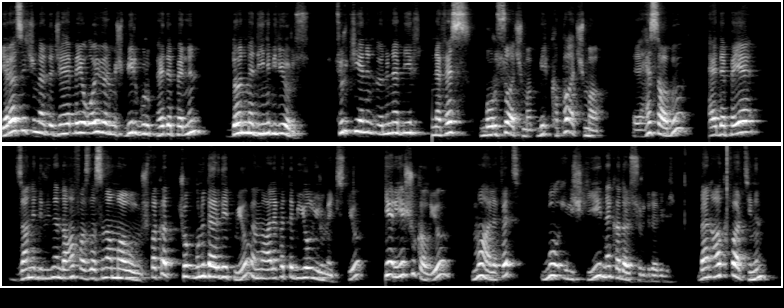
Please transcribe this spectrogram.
yerel seçimlerde CHP'ye oy vermiş bir grup HDP'nin dönmediğini biliyoruz. Türkiye'nin önüne bir nefes borusu açmak, bir kapı açma e, hesabı HDP'ye zannedildiğinden daha fazlasına mal olmuş. Fakat çok bunu dert etmiyor ve muhalefet de bir yol yürümek istiyor. Geriye şu kalıyor. Muhalefet bu ilişkiyi ne kadar sürdürebilir? Ben AK Parti'nin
